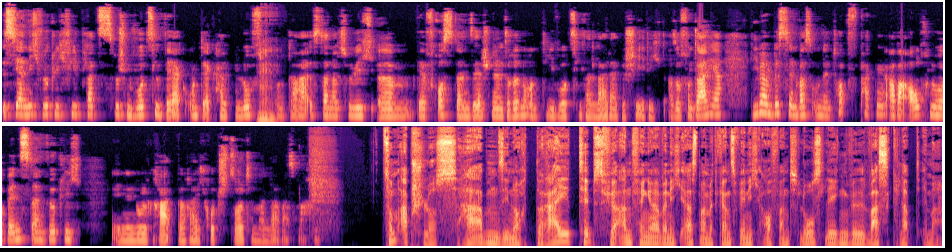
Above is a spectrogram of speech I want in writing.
ist ja nicht wirklich viel Platz zwischen Wurzelwerk und der kalten Luft. Mhm. Und da ist dann natürlich ähm, der Frost dann sehr schnell drin und die Wurzel dann leider geschädigt. Also von daher lieber ein bisschen was um den Topf packen, aber auch nur, wenn es dann wirklich in den Null-Grad-Bereich rutscht, sollte man da was machen. Zum Abschluss haben Sie noch drei Tipps für Anfänger, wenn ich erstmal mit ganz wenig Aufwand loslegen will. Was klappt immer?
